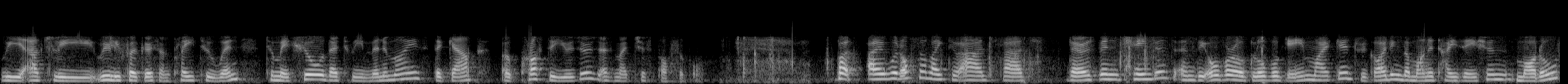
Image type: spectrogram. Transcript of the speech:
we actually really focus on play to win to make sure that we minimize the gap across the users as much as possible. But I would also like to add that there has been changes in the overall global game market regarding the monetization models.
